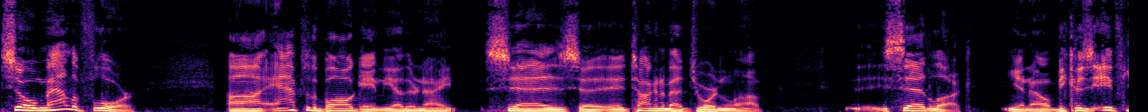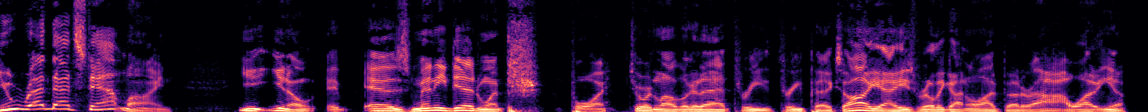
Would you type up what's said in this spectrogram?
So Matt LaFleur, uh, after the ball game the other night, says, uh, talking about Jordan Love, said, look, you know, because if you read that stat line, you, you know, as many did, went, boy, Jordan Love, look at that, three three picks. Oh yeah, he's really gotten a lot better. Ah, what you know,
